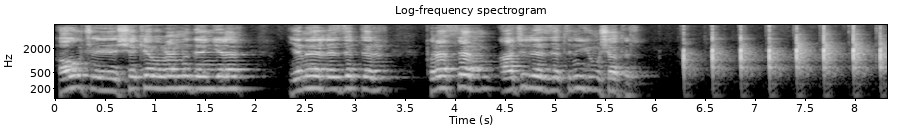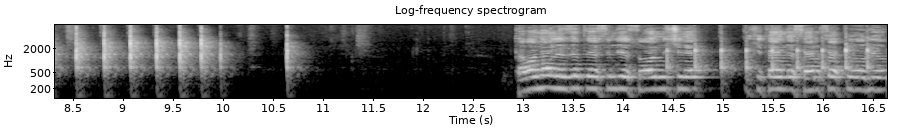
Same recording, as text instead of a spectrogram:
Havuç e, şeker oranını dengeler, yemeğe lezzet verir. Pırasanın acı lezzetini yumuşatır. Tavandan lezzet versin diye soğanın içine iki tane de sarımsak doğruyor.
